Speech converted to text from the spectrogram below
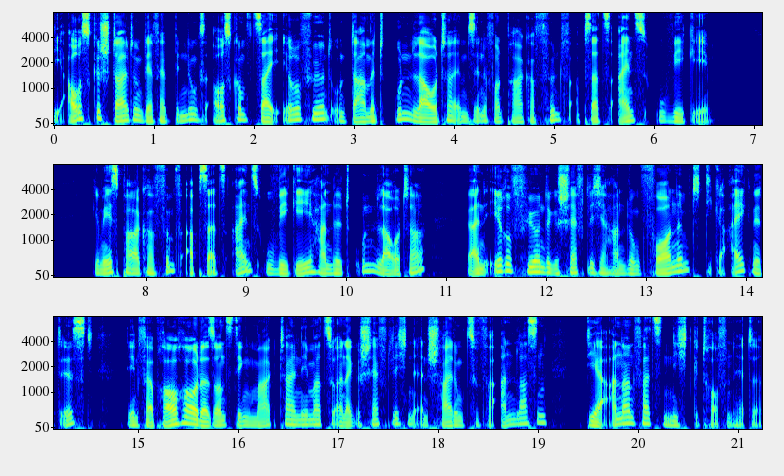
Die Ausgestaltung der Verbindungsauskunft sei irreführend und damit unlauter im Sinne von § 5 Absatz 1 UWG. Gemäß § 5 Absatz 1 UWG handelt unlauter, wer eine irreführende geschäftliche Handlung vornimmt, die geeignet ist, den Verbraucher oder sonstigen Marktteilnehmer zu einer geschäftlichen Entscheidung zu veranlassen, die er andernfalls nicht getroffen hätte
